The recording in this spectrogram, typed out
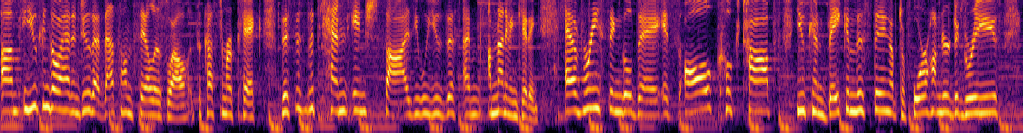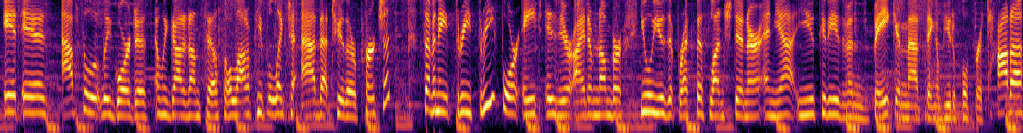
um, you can go ahead and do that. That's on sale as well. It's a customer pick. This is the 10 inch size. You will use this, I'm, I'm not even kidding, every single day. It's all cooktops. You can bake in this thing up to 400 degrees. It is absolutely gorgeous and we got it on sale. So a lot of people like to add that to their purchase. 783348 is your item number. You will use it breakfast, lunch, dinner, and yeah, you could even bake in that thing a beautiful frittata,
